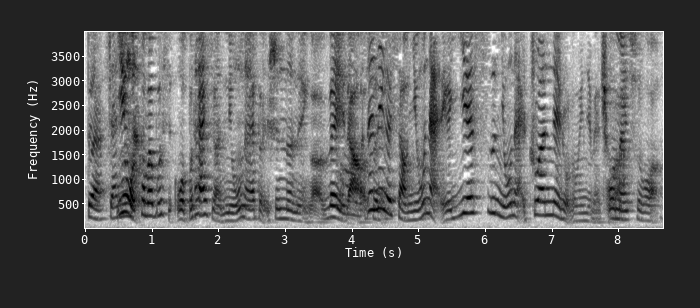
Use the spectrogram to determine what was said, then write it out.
对炸因为我特别不喜，我不太喜欢牛奶本身的那个味道。那所以那个小牛奶那个椰丝牛奶砖那种东西你没吃过？我没吃过，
